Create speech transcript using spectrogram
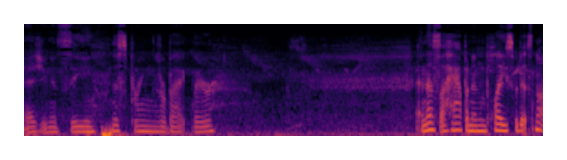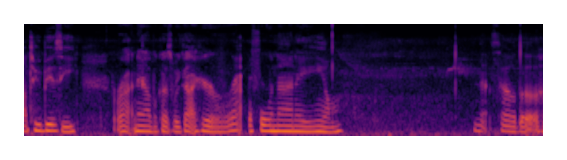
As you can see, the springs are back there. And that's a happening place, but it's not too busy right now because we got here right before 9 a.m. And that's how the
